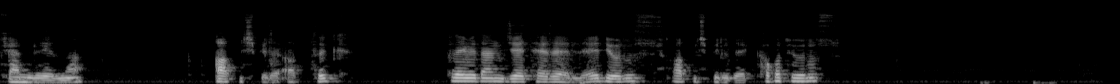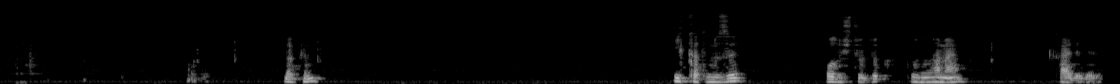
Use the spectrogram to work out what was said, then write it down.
kendi layer'ına 61'e attık. Klavyeden CTRL diyoruz. 61'i de kapatıyoruz. Bakın. İlk katımızı oluşturduk. Bunu hemen kaydedelim.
